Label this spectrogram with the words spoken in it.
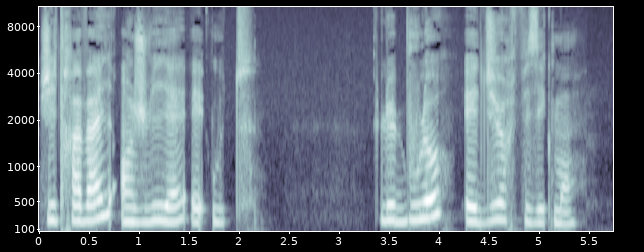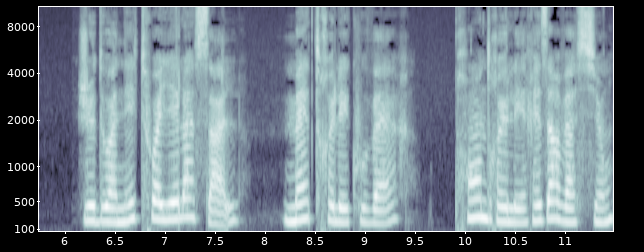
J'y travaille en juillet et août. Le boulot est dur physiquement. Je dois nettoyer la salle, mettre les couverts, prendre les réservations,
